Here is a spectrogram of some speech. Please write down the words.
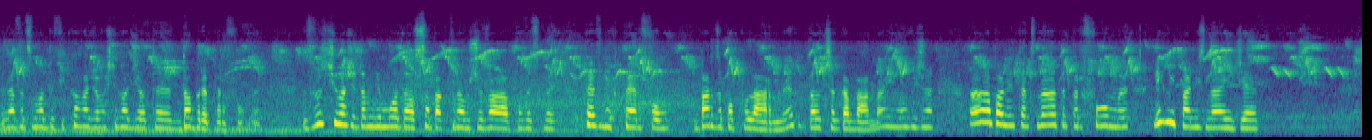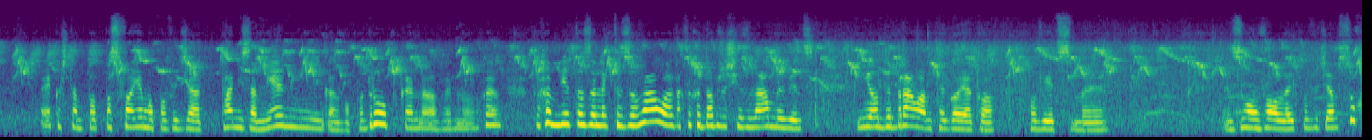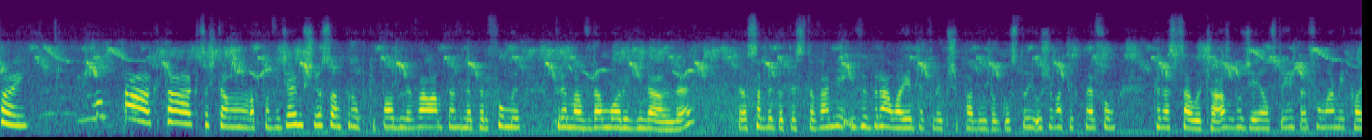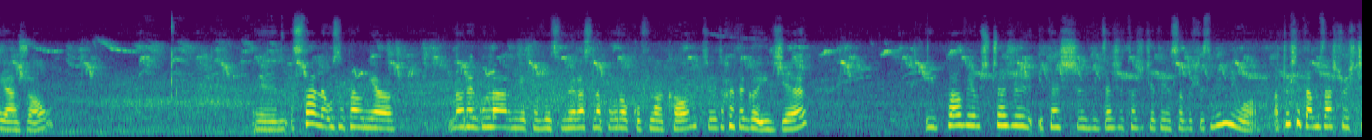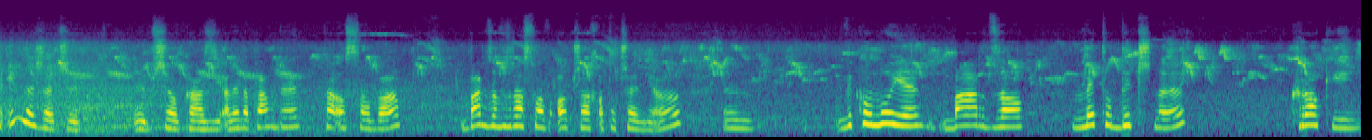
nawet zmodyfikować, że właśnie chodzi o te dobre perfumy. Zwróciła się do mnie młoda osoba, która używała powiedzmy pewnych perfum bardzo popularnych, Dolce Gabbana i mówi, że a Pani tak zna te perfumy, niech mi Pani znajdzie jakoś tam po, po swojemu powiedziała tani zamiennik albo podróbkę nawet. No, trochę, trochę mnie to zelektryzowało, ale tak trochę dobrze się znamy, więc nie odebrałam tego jako powiedzmy złą wolę i powiedziałam, słuchaj, no tak, tak, coś tam odpowiedziałem, przyniosłam próbki, podlewałam pewne perfumy, które mam w domu oryginalne, te osoby do testowania i wybrała jedne, które przypadły do gustu i używa tych perfum teraz cały czas. Ludzie ją z tymi perfumami kojarzą. Stale uzupełnia no, regularnie, powiedzmy raz na pół roku flakon, czyli trochę tego idzie. I powiem szczerze, i też widzę, że to życie tej osoby się zmieniło. Oczywiście tam zaszły jeszcze inne rzeczy y, przy okazji, ale naprawdę ta osoba bardzo wzrosła w oczach otoczenia. Wykonuje bardzo metodyczne kroki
